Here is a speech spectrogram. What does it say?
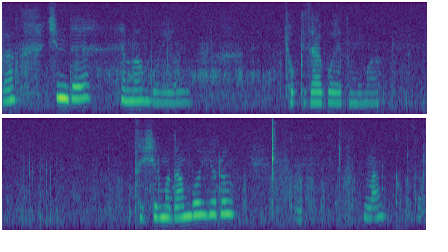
Şöyle. Şimdi hemen boyayalım. Çok güzel boyadım ama. Taşırmadan boyuyorum. Hemen kapatalım.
